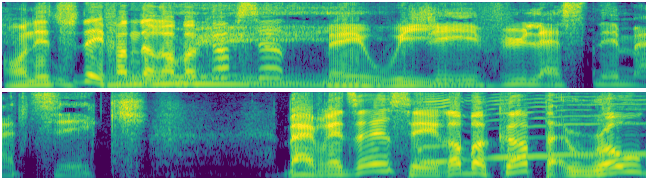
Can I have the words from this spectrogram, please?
On est-tu des fans de Robocop, ça? Ben oui. J'ai vu la cinématique. Ben, à vrai dire, c'est Robocop Rogue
